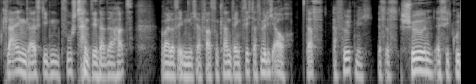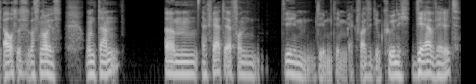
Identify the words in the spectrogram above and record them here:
kleinen geistigen Zustand, den er da hat, weil er es eben nicht erfassen kann, denkt sich, das will ich auch. Das erfüllt mich. Es ist schön, es sieht gut aus, es ist was Neues. Und dann ähm, erfährt er von dem, dem, dem, ja quasi dem König der Welt.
